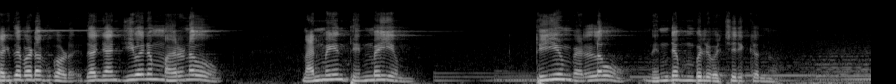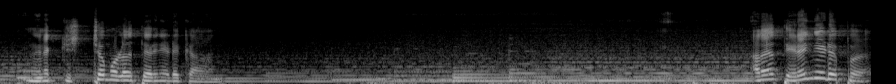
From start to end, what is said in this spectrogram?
take the bed of God ഇതാ ഞാൻ ജീവനും മരണവും നന്മയും തിന്മയും തീയും വെള്ളവും നിന്റെ മുമ്പിൽ വച്ചിരിക്കുന്നു. നിനക്കിഷ്ടമുള്ളത് തിരഞ്ഞെടുക്കാം അതായത് തിരഞ്ഞെടുപ്പ്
